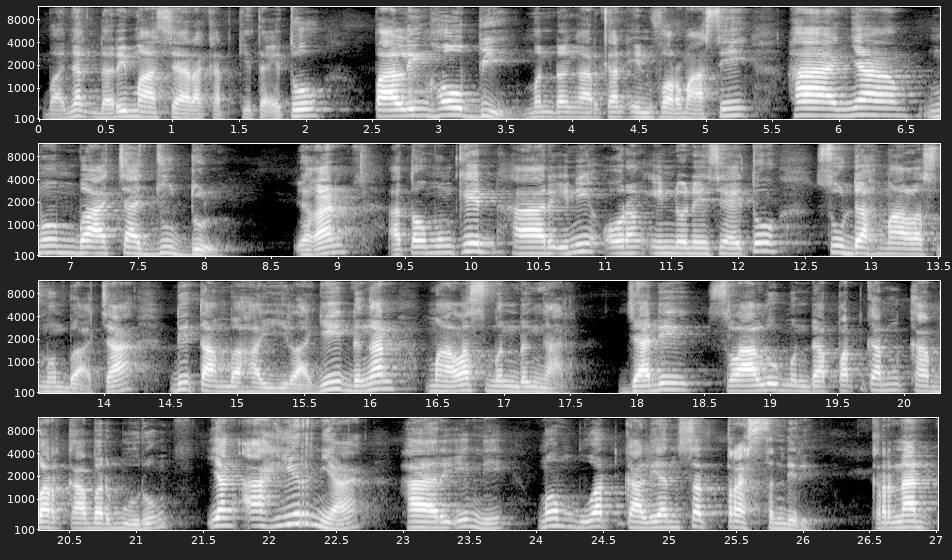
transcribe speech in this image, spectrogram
banyak dari masyarakat kita itu paling hobi mendengarkan informasi hanya membaca judul ya kan? Atau mungkin hari ini orang Indonesia itu sudah malas membaca ditambahi lagi dengan malas mendengar. Jadi selalu mendapatkan kabar-kabar burung yang akhirnya hari ini membuat kalian stres sendiri. Karena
